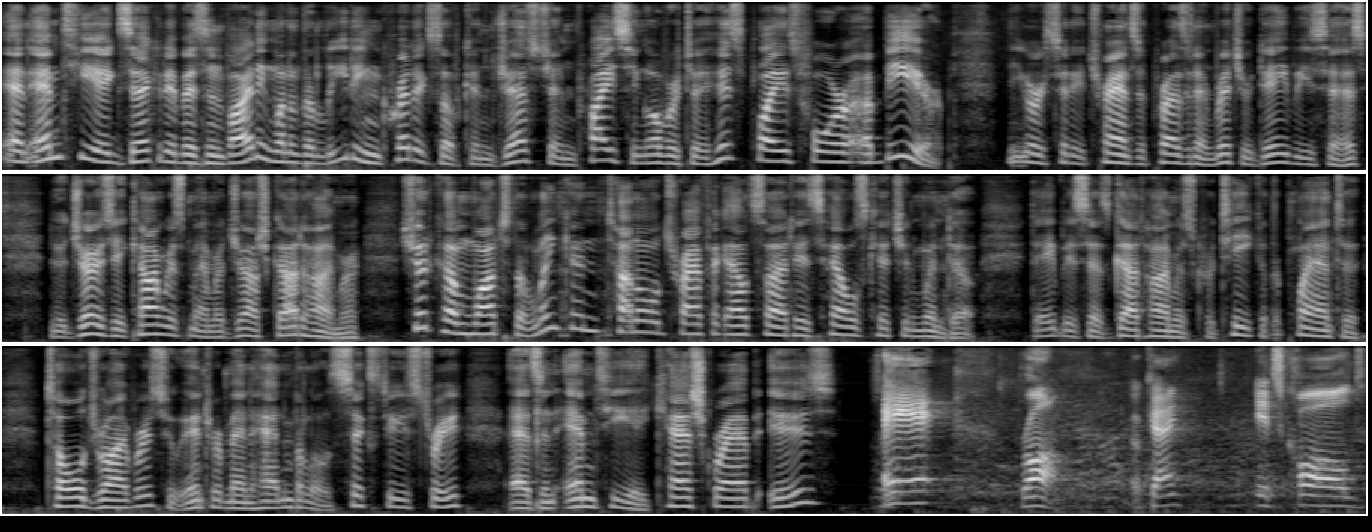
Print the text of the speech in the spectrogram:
An MTA executive is inviting one of the leading critics of congestion pricing over to his place for a beer. New York City Transit President Richard Davey says New Jersey Congressmember Josh Gottheimer should come watch the Lincoln Tunnel traffic outside his Hell's Kitchen window. Davey says Gottheimer's critique of the plan to toll drivers who enter Manhattan below 60th Street as an MTA cash grab is eh, wrong. Okay? It's called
